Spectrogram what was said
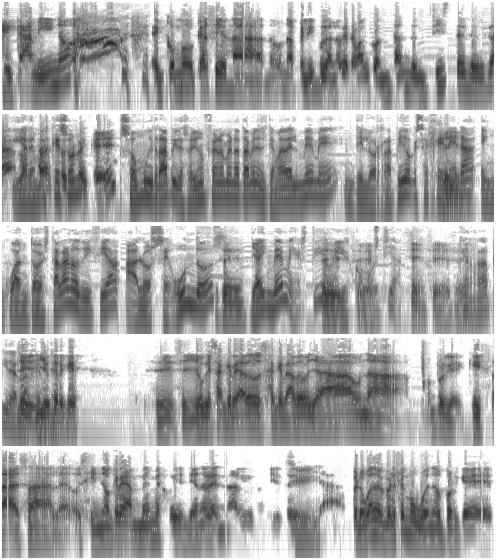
qué camino. es como casi una, una película, ¿no? Que te van contando un chiste. y además que son, son muy rápidos. Hay un fenómeno también, el tema del meme, de lo rápido que se genera en cuanto está la noticia, a los segundos ya hay memes, tío. y es como, hostia, qué rápida la Yo creo que Sí, sí, yo que se ha creado, se ha creado ya una, porque quizás si no creas memes hoy en día no eres nadie, pero bueno, me parece muy bueno porque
